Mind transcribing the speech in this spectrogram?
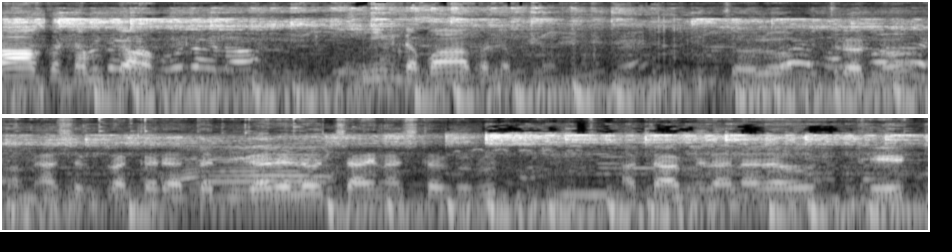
डबा टमटम तीन डबा टमटम चलो मित्रांनो आम्ही अशाच प्रकारे आता निघालेलो चाय नाश्ता करून. आता आम्ही जाणार आहोत थेट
